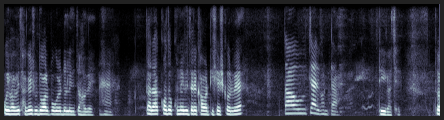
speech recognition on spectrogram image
ওইভাবে থাকে শুধু অল্প করে ডলে দিতে হবে। হ্যাঁ। তারা কতক্ষণের ভিতরে খাবারটি শেষ করবে? তাও চার ঘণ্টা। ঠিক আছে। তো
